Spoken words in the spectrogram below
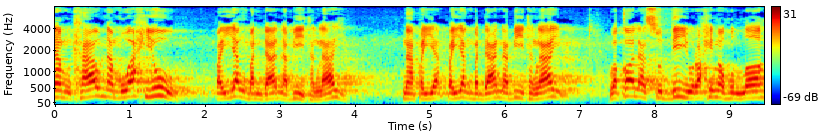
นำข้าวนำวะฮยูไปยังบรรดานาบีทั้งหลายนาไปยังไปยังบรรดานาบีทั้งหลายว่ากล่าวสุดดีอยู่รอฮิมะฮุลลอฮ์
